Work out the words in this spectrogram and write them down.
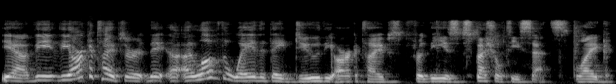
Yeah, the the archetypes are. They, I love the way that they do the archetypes for these specialty sets, like.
